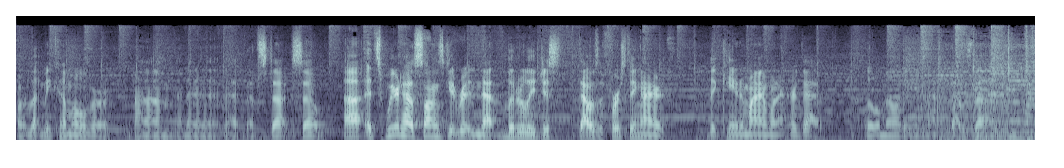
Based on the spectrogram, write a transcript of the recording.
or let me come over?" Um, and then that that stuck. So uh, it's weird how songs get written. That literally just that was the first thing I heard that came to mind when I heard that little melody, and that that was that.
